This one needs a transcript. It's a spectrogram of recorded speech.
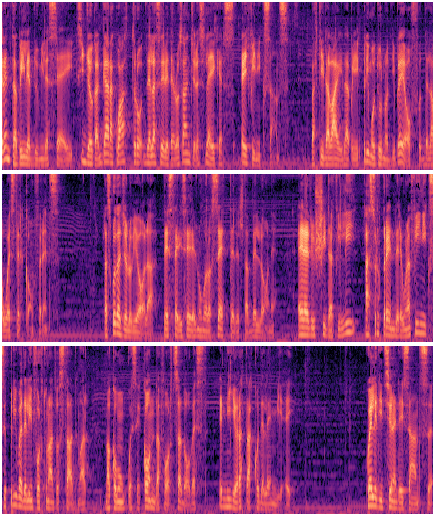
30 aprile 2006 si gioca gara 4 della serie tra Los Angeles Lakers e i Phoenix Suns, partita valida per il primo turno di playoff della Western Conference. La squadra giallo-viola, testa di serie numero 7 del tabellone, era riuscita fin lì a sorprendere una Phoenix priva dell'infortunato Stadmar, ma comunque seconda forza ad ovest e miglior attacco della NBA. Quell'edizione dei Suns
